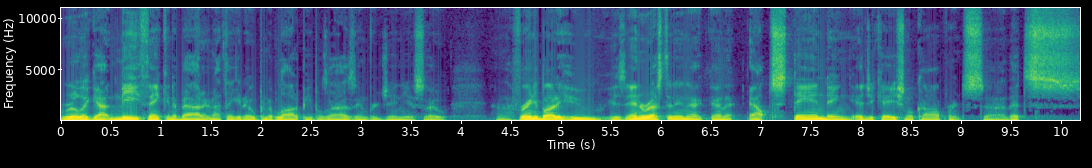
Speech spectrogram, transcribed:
really got me thinking about it, and I think it opened up a lot of people's eyes in Virginia. So, uh, for anybody who is interested in, a, an outstanding educational conference, uh, that's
